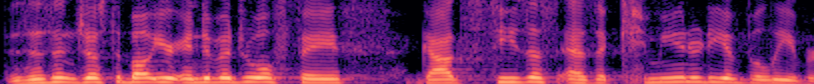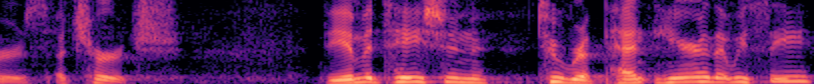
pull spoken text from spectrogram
This isn't just about your individual faith. God sees us as a community of believers, a church. The invitation to repent here that we see,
